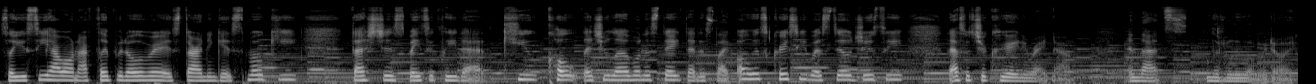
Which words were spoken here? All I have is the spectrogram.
So you see how when I flip it over, it's starting to get smoky. That's just basically that cute coat that you love on a steak. That is like oh it's crispy but still juicy. That's what you're creating right now. And that's literally what we're doing.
